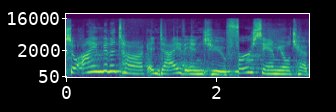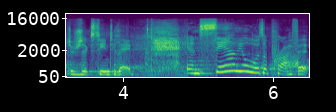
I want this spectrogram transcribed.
So I'm going to talk and dive into 1 Samuel chapter 16 today. And Samuel was a prophet.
